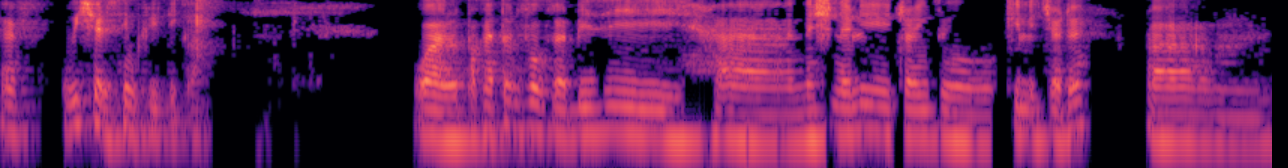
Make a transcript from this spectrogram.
have we share the same critic lah. While Pakatan folks are busy uh, nationally trying to kill each other, um,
